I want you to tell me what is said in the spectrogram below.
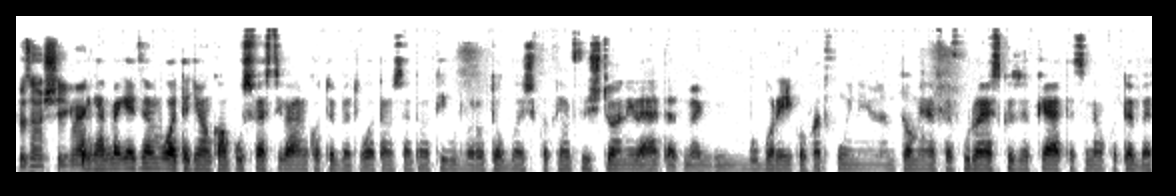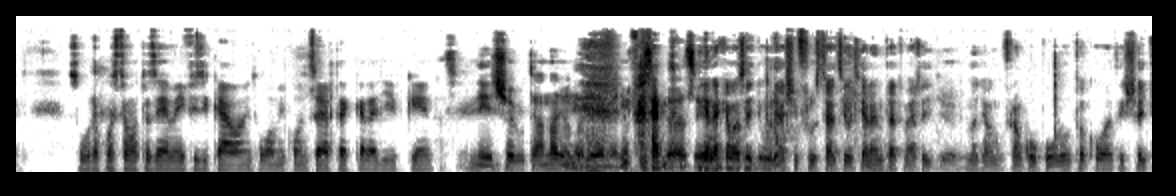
közönségnek. Igen, hát megjegyzem, volt egy olyan campus fesztivál, amikor többet voltam szerintem a ti udvarotokban, és akkor ilyen füstölni lehetett, meg buborékokat fújni, nem tudom, ilyenféle fura eszközökkel, tehát szerintem akkor többet szórakoztam ott az élmény fizikával, mint holmi koncertekkel egyébként. Négy sor után nagyon nagy élmény a fizika azért. Igen, nekem az egy óriási frusztrációt jelentett, mert egy nagyon frankó pólótok volt, és egy,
